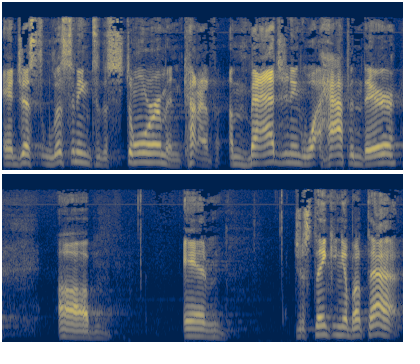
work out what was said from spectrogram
and just listening to the storm and kind of imagining what happened there. Um, and just thinking about that,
